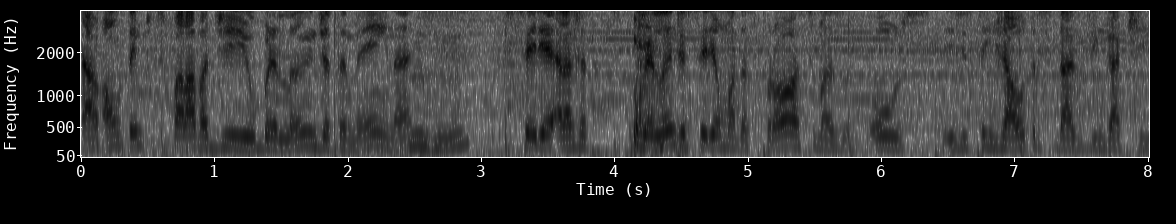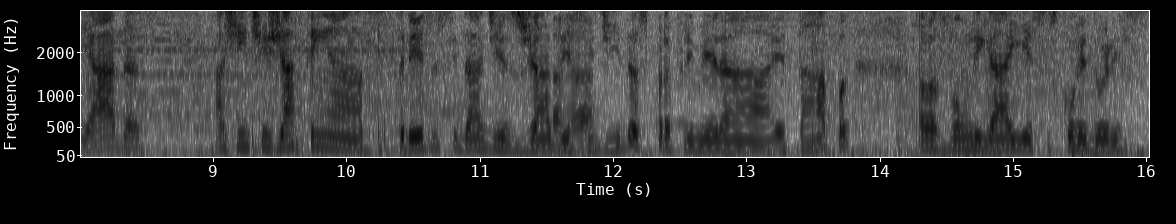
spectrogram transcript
Há, há um tempo se falava de Uberlândia também, né? Uhum. Seria, ela já, Uberlândia seria uma das próximas? Ou existem já outras cidades engatilhadas? A gente já tem as 13 cidades já Aham. decididas para a primeira etapa. Elas vão ligar aí esses corredores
